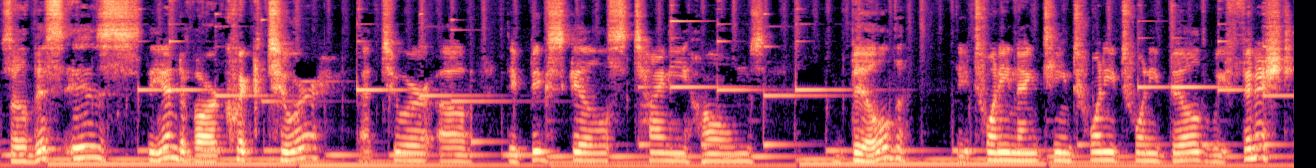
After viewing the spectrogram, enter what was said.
So this is the end of our quick tour, tour of the Big Skills Tiny Homes build the 2019-2020 build we finished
